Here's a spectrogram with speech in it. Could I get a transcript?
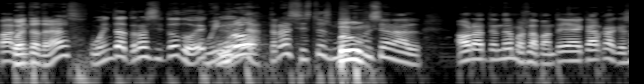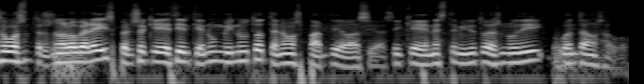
Vale. ¿Cuenta atrás? Cuenta atrás y todo, ¿eh? Cuenta atrás, esto es muy Boom. profesional. Ahora tendremos la pantalla de carga, que eso vosotros no lo veréis, pero eso quiere decir que en un minuto tenemos partido vacío. Así que en este minuto de Snoody, cuéntanos algo.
